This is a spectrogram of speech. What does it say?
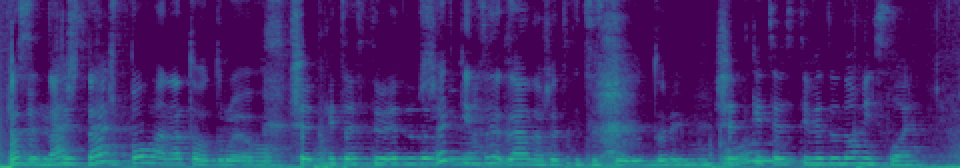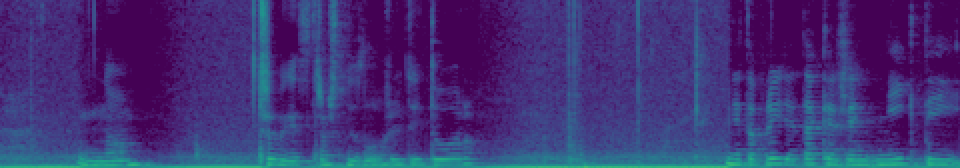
Zase náš, náš pohľad na toho druhého. Všetky cesty vedú do Všetky, ce- áno, všetky cesty do Ríma. Všetky cesty vedú do mysle. No. Človek je strašne zložitý tvor. Mne to príde také, že nikdy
